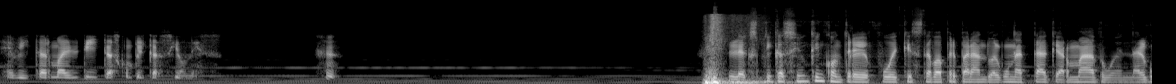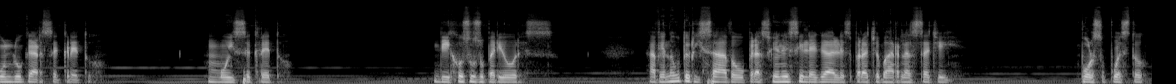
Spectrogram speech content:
Evitar malditas complicaciones. La explicación que encontré fue que estaba preparando algún ataque armado en algún lugar secreto. Muy secreto. Dijo sus superiores. Habían autorizado operaciones ilegales para llevarla hasta allí. Por supuesto,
